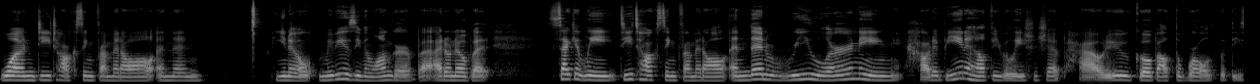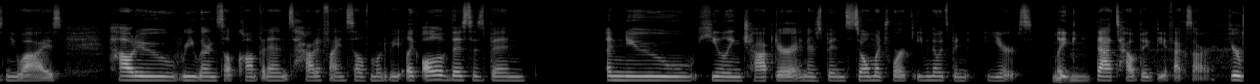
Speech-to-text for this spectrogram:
one detoxing from it all, and then, you know, maybe it's even longer, but I don't know. But secondly, detoxing from it all, and then relearning how to be in a healthy relationship, how to go about the world with these new eyes, how to relearn self confidence, how to find self motivate. Like all of this has been a new healing chapter, and there's been so much work, even though it's been years. Like mm-hmm. that's how big the effects are. You're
